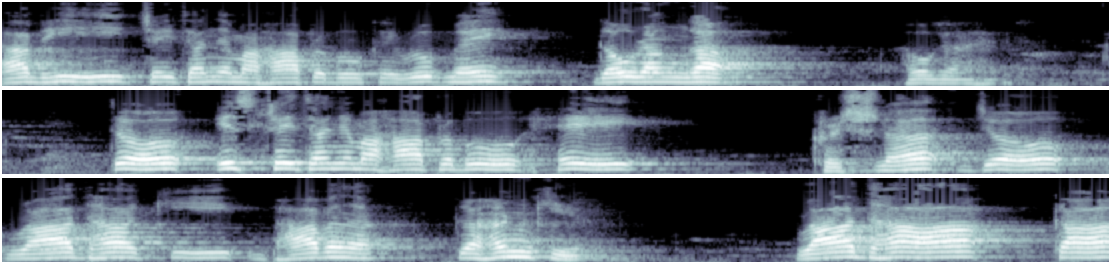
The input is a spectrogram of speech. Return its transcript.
अभी चैतन्य महाप्रभु के रूप में गौरंगा हो गया है। तो इस चैतन्य महाप्रभु है कृष्ण, जो राधा की भावना ग्रहण किए राधा का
